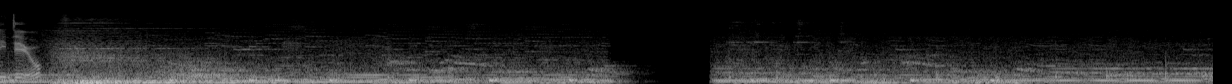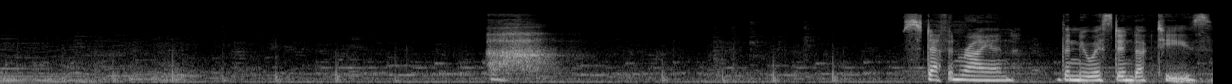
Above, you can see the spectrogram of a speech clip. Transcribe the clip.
really do. Steph and Ryan, the newest inductees.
